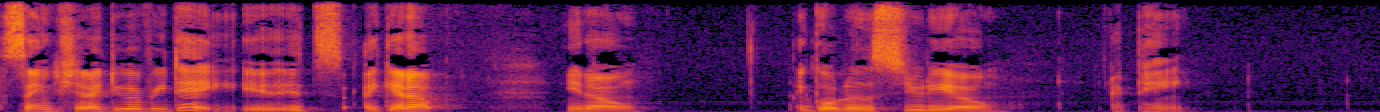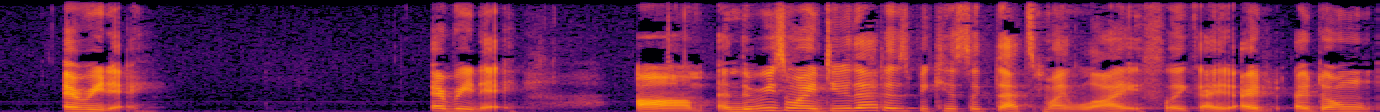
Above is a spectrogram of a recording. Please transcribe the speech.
same shit I do every day. It, it's I get up, you know, I go to the studio, I paint every day, every day. Um, and the reason why I do that is because like that's my life. Like I, I, I don't.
